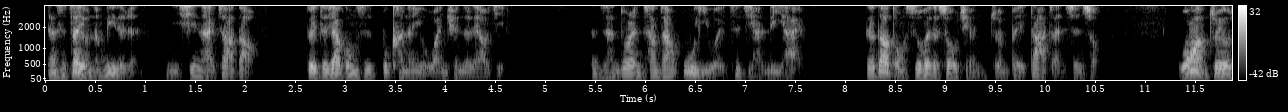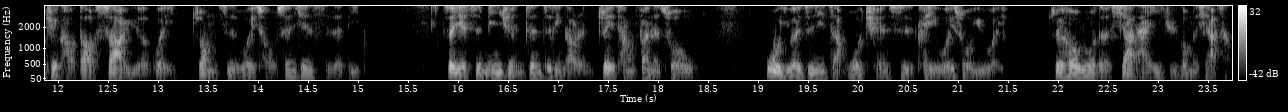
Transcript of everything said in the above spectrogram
但是再有能力的人，你新来乍到，对这家公司不可能有完全的了解。但是很多人常常误以为自己很厉害，得到董事会的授权，准备大展身手，往往最后却考到铩羽而归、壮志未酬身先死的地步。这也是民选政治领导人最常犯的错误，误以为自己掌握权势可以为所欲为，最后落得下台一鞠躬的下场。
